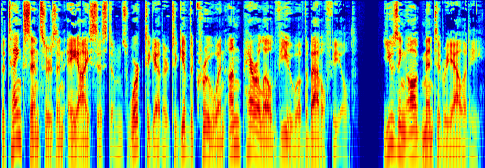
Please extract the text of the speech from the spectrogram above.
The tank sensors and AI systems work together to give the crew an unparalleled view of the battlefield. Using augmented reality,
